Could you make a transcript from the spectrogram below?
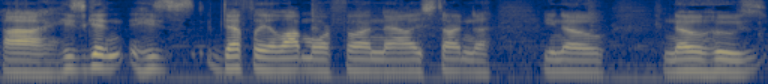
Uh, he's getting. He's definitely a lot more fun now. He's starting to, you know, know who's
